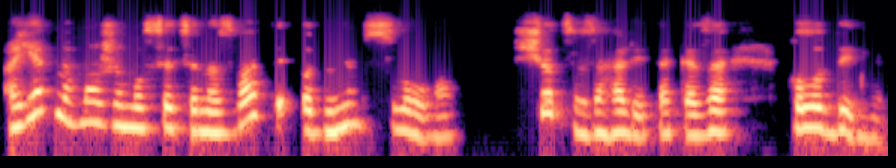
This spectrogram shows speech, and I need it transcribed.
А як ми можемо все це назвати одним словом? Що це взагалі таке за холодильник?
